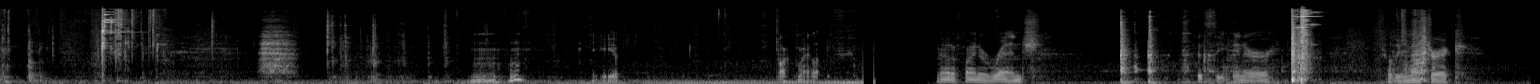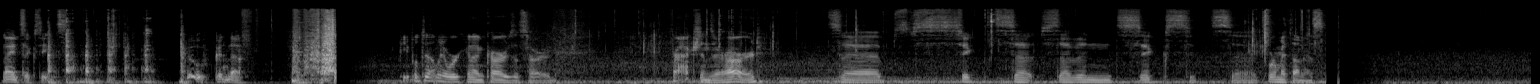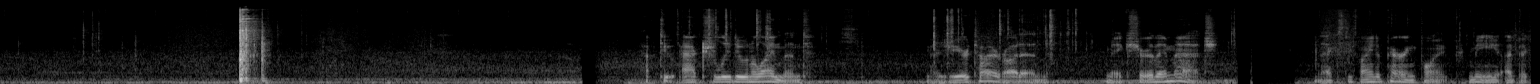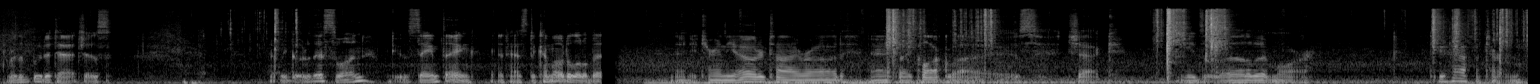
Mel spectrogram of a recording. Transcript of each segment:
Mm-hmm. Yep. Fuck my life. Now to find a wrench. Fits the inner probably metric 9 sixteenths. Ooh, good enough. People tell me working on cars is hard. Fractions are hard. It's uh six, uh, seven, six. It's uh, it's where my thumb is. Have to actually do an alignment. Measure your tie rod end. Make sure they match. Next, you find a pairing point. For me, I picked where the boot attaches. Then we go to this one, do the same thing. It has to come out a little bit. Then you turn the outer tie rod anti-clockwise. Check. Needs a little bit more. Do half a turn.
